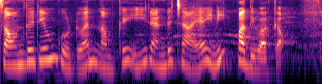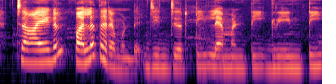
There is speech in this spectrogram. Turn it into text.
സൗന്ദര്യവും കൂട്ടുവാൻ നമുക്ക് ഈ രണ്ട് ചായ ഇനി പതിവാക്കാം. ചായകൾ പലതരമുണ്ട്. Ginger tea lemon tea green tea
